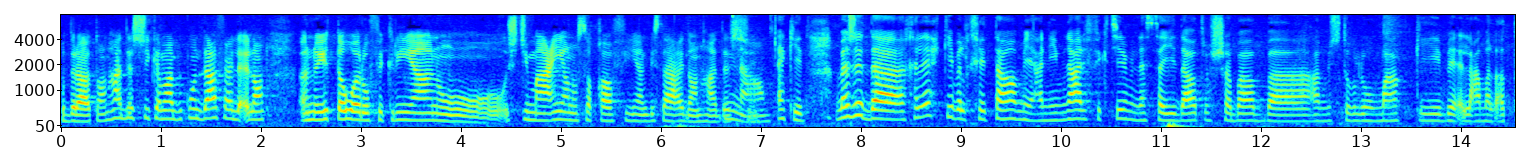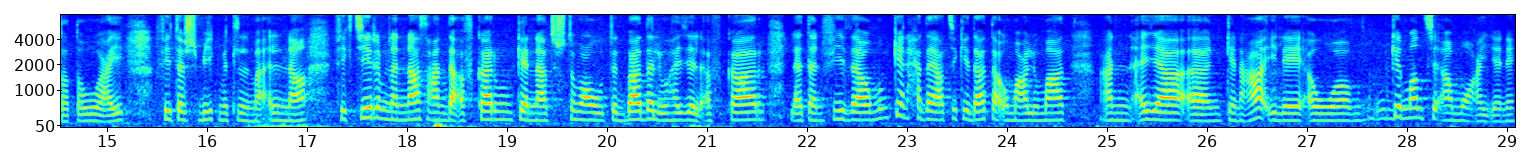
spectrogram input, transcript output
قدراتهم. هذا الشيء كمان بيكون دافع لهم إنه يتطوروا فكريا واجتماعيا وثقافيا. بيساعدهم هذا الشيء. نعم أكيد. مجد خلينا نحكي بالختام. يعني بنعرف كثير من السيدات والشباب آه، عم يشتغلوا معك بالعمل التطوعي. في تشبيك مثل ما قلنا. في كثير من الناس عندها أفكار ممكن تجتمعوا وتتبادلوا هي الأفكار لتنفيذها. وممكن حدا يعطيكي داتا أو معلومات عن أي آه، يمكن عائلة أو يمكن منطقة معينة.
